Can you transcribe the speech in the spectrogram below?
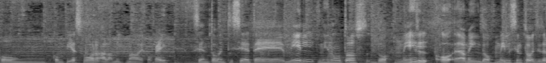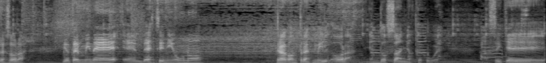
con, con, PS4 a la misma vez, ¿ok? 127 mil minutos, 2000, oh, I mean, 2123 horas. Yo terminé en Destiny 1, creo con 3000 horas en dos años que jugué. Así que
